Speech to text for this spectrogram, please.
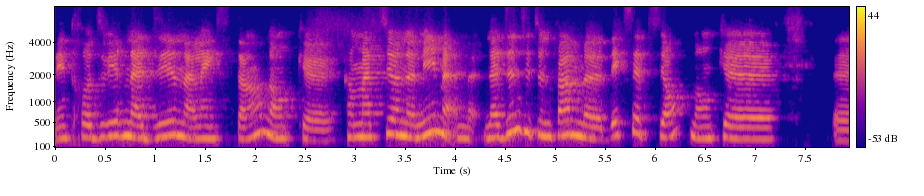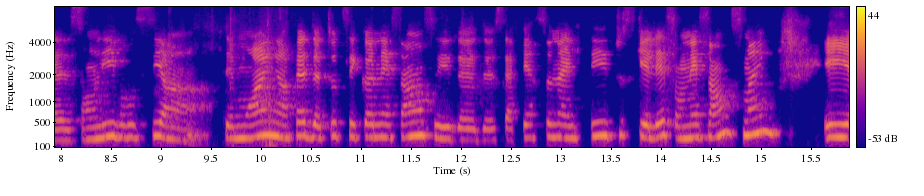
d'introduire Nadine à l'instant. Donc, euh, comme Mathieu a nommé, Nadine, c'est une femme d'exception. Donc, son livre aussi en témoigne en fait de toutes ses connaissances et de, sa personnalité, tout ce qu'elle est, son essence même. Et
